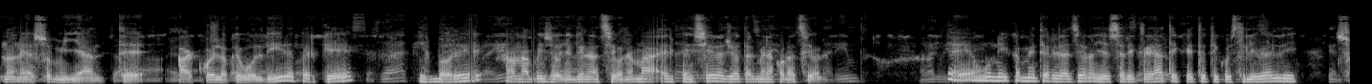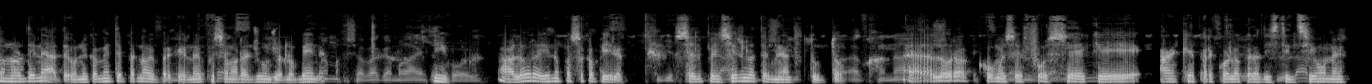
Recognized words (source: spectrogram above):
non è assomigliante a quello che vuol dire perché il Boré non ha bisogno di un'azione, ma il pensiero già termina con l'azione. È unicamente in relazione agli esseri creati che tutti questi livelli sono ordinate unicamente per noi perché noi possiamo raggiungerlo bene. Io, allora io non posso capire se il pensiero l'ha terminato tutto. Eh, allora come se fosse che anche per quello che è la distinzione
